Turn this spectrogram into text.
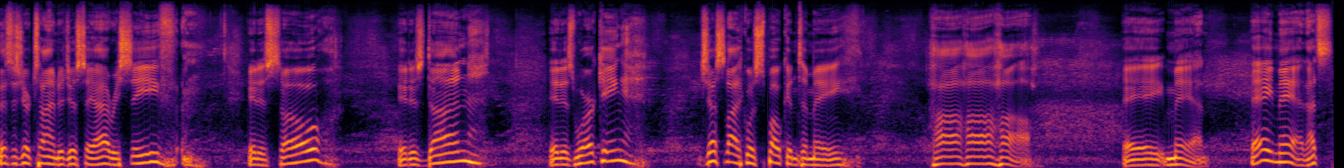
This is your time to just say, I receive. It is so. It is done. It is working just like was spoken to me. Ha, ha, ha. Amen. Amen. That's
